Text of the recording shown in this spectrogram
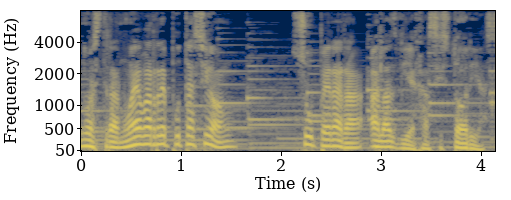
nuestra nueva reputación superará a las viejas historias.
